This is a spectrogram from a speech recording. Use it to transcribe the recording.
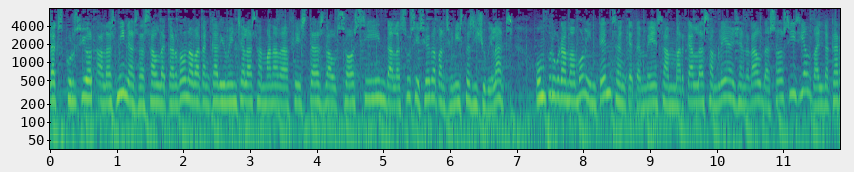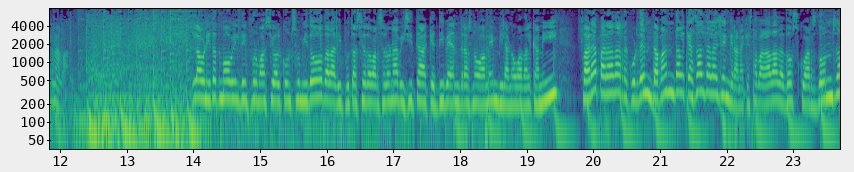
L'excursió a les mines de Sal de Cardona va tancar diumenge la setmana de festes del soci de l'Associació de Pensionistes i Jubilats. Un programa molt intens en què també s'ha emmarcat l'Assemblea General de Socis i el Ball de Carnaval. La unitat mòbil d'informació al consumidor de la Diputació de Barcelona visita aquest divendres novament Vilanova del Camí. Farà parada, recordem, davant del Casal de la Gent Gran, aquesta vegada de dos quarts d'onze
